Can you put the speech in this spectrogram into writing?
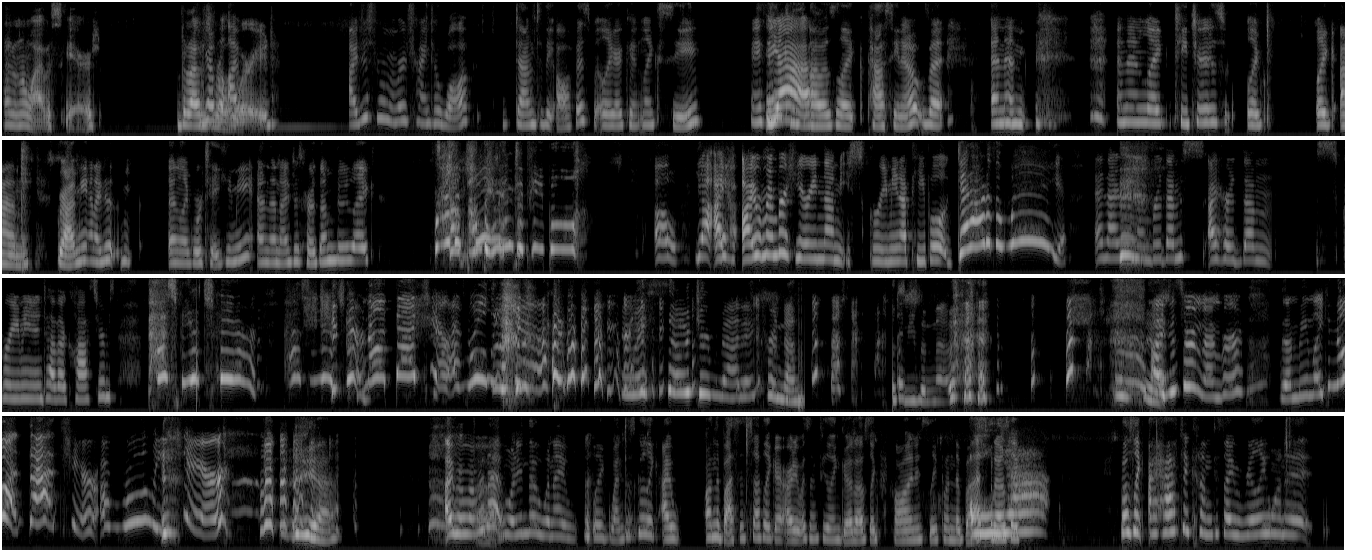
I don't know why I was scared. But I was Yeah, really I- worried. I just remember trying to walk down to the office, but like I couldn't like see anything. Yeah. I was like passing out, but and then and then like teachers like like um grabbed me and I just and like were taking me and then I just heard them be like Stop bumping into people. Oh, yeah, I I remember hearing them screaming at people, "Get out of the way!" And I remember them I heard them screaming into other classrooms, "Pass me a chair! Pass me a chair! Not that chair! I'm rolling chair!" It was so dramatic for nothing. Even know that. I just remember them being like, "Not that chair! A rolling chair!" yeah. I remember Uh. that morning though when I like went to school, like I on the bus and stuff, like I already wasn't feeling good. I was like falling asleep on the bus, oh, but I was yeah. like, but I was like, I have to come because I really wanted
